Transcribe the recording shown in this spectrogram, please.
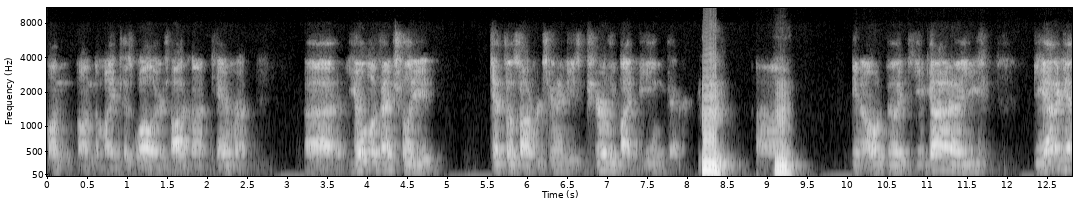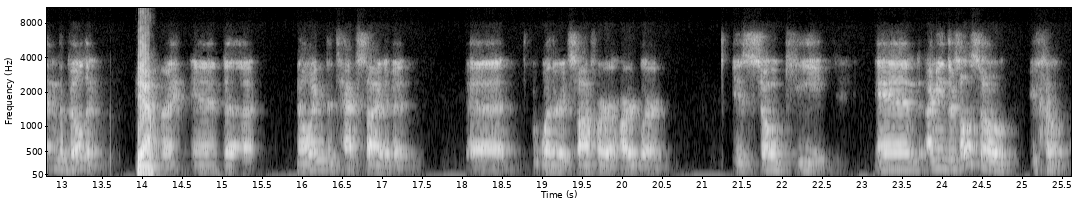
on on the mic as well or talk on camera, uh, you'll eventually get those opportunities purely by being there. Mm. Um, You know, like you gotta you, you gotta get in the building Yeah. right? And uh, knowing the tech side of it, uh, whether it's software or hardware, is so key. And I mean, there's also, you know,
